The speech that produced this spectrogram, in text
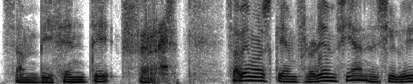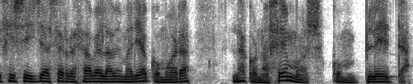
San Vicente Ferrer. Sabemos que en Florencia, en el siglo XVI, ya se rezaba el Ave María como ahora la conocemos, completa.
